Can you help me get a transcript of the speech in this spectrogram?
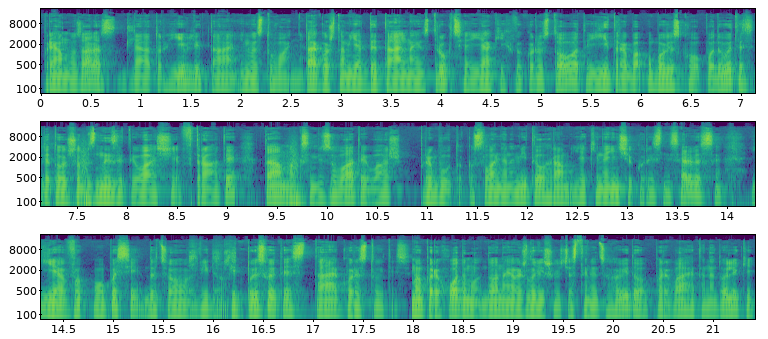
прямо зараз для торгівлі та інвестування. Також там є детальна інструкція, як їх використовувати. Її треба обов'язково подивитися для того, щоб знизити ваші втрати та максимізувати ваш прибуток. Посилання на мій телеграм, як і на інші корисні сервіси, є в описі до цього відео. Підписуйтесь та користуйтесь. Ми переходимо до найважливішої частини цього відео переваги та недоліки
